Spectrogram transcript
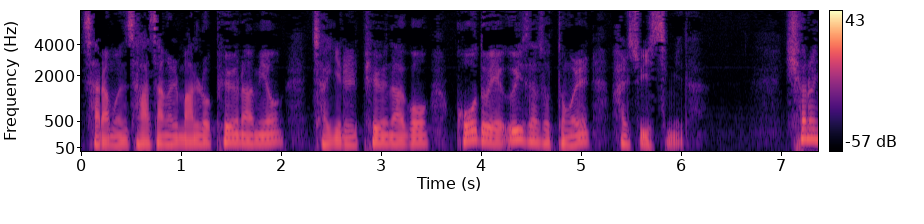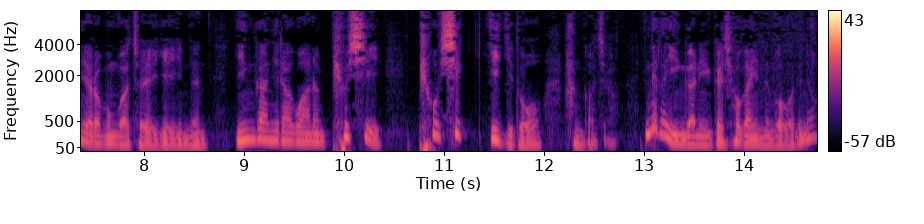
사람은 사상을 말로 표현하며 자기를 표현하고 고도의 의사소통을 할 수 있습니다. 혀는 여러분과 저에게 있는 인간이라고 하는 표시, 표식이기도 한 거죠. 내가 인간이니까 혀가 있는 거거든요.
